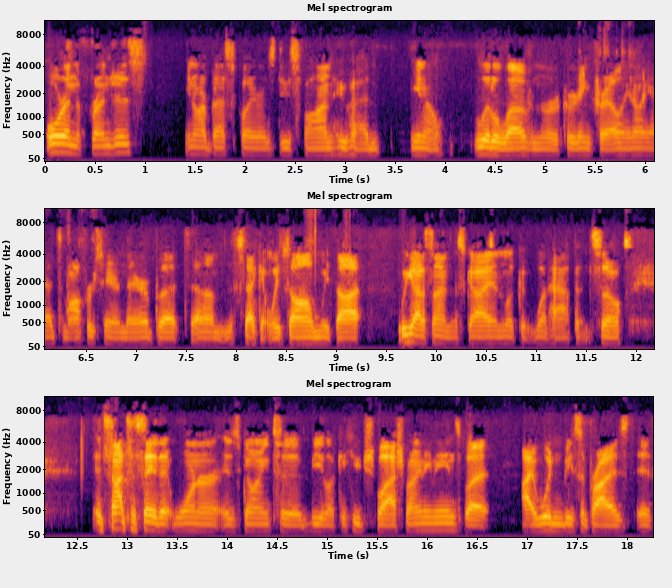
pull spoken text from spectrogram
or in the fringes. You know, our best player is Deuce Vaughn, who had, you know, little love in the recruiting trail. You know, he had some offers here and there, but um, the second we saw him, we thought, we got to sign this guy and look at what happened. So it's not to say that Warner is going to be like a huge splash by any means, but I wouldn't be surprised if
